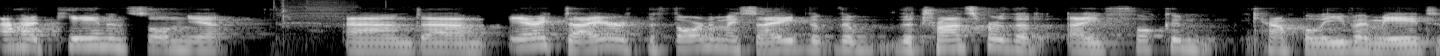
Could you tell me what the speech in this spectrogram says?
I had Kane and Son, yeah. And um, Eric Dier, the thorn in my side, the, the the transfer that I fucking can't believe I made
